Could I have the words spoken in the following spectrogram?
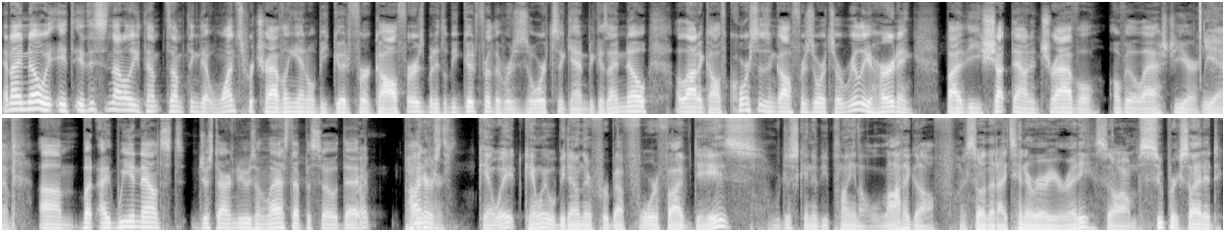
and I know it, it. This is not only th- something that once we're traveling in will be good for golfers, but it'll be good for the resorts again because I know a lot of golf courses and golf resorts are really hurting by the shutdown in travel over the last year. yeah. Um, but I, we announced just our news on last episode that Right. Pinehurst. Can't wait. Can't wait. We'll be down there for about four to five days. We're just going to be playing a lot of golf. I saw that itinerary already. So I'm super excited.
